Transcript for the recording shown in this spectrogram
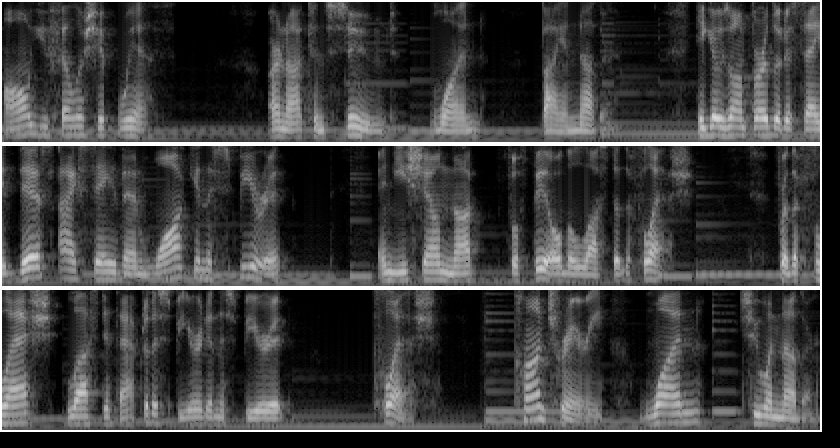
all you fellowship with, are not consumed one by another. He goes on further to say, This I say then, walk in the Spirit, and ye shall not fulfill the lust of the flesh. For the flesh lusteth after the spirit, and the spirit flesh. Contrary one to another,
